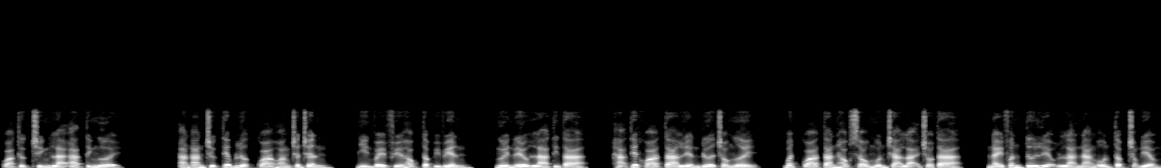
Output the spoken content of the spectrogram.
quả thực chính là ác tính người. An An trực tiếp lược quá Hoàng chân chân, nhìn về phía học tập ủy viên, ngươi nếu là tin ta, hạ tiết khóa ta liền đưa cho ngươi, bất quá tan học sau muốn trả lại cho ta, này phân tư liệu là nàng ôn tập trọng điểm,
